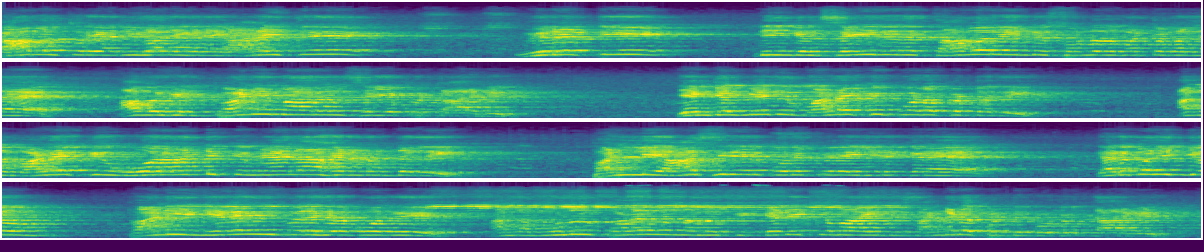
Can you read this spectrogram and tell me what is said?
காவல்துறை அதிகாரிகளை அழைத்து விரட்டி நீங்கள் செய்தது தவறு என்று சொன்னது மட்டுமல்ல அவர்கள் பணிமாறல் செய்யப்பட்டார்கள். எங்கள் மீது வழக்கு போடப்பட்டது. அந்த வழக்கு ஓராண்டுக்கு மேலாக நடந்தது. பள்ளி ஆசிரியர் பொறுப்பிலே இருக்கிற கர்ப்பலிங்கம் பணி நிறைவு பெறுகிற போது அந்த முழு பலனும் நமக்கு கிடைக்குமா என்று சங்கடப்பட்டுக் கொண்டிருந்தார்கள்.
